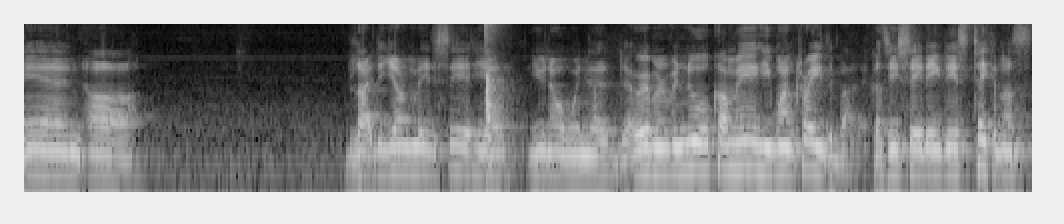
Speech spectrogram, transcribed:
And, uh, like the young lady said here, you know, when the, the urban renewal come in, he wasn't crazy about it. Cause he said they, they's taking us,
